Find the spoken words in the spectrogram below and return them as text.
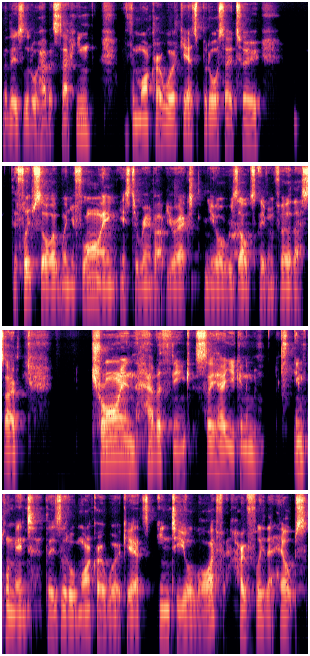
with these little habit stacking of the micro workouts, but also to the flip side when you're flying is to ramp up your action, your results even further. So try and have a think, see how you can implement these little micro workouts into your life. Hopefully that helps.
